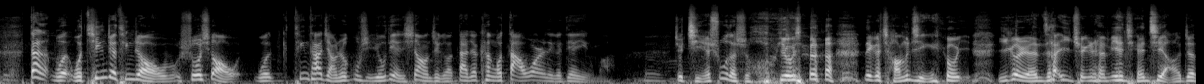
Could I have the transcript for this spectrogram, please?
但我我听着听着我说笑，我我听他讲这个故事有点像这个，大家看过大腕儿那个电影吗？就结束的时候 有那个场景，有一个人在一群人面前讲，就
